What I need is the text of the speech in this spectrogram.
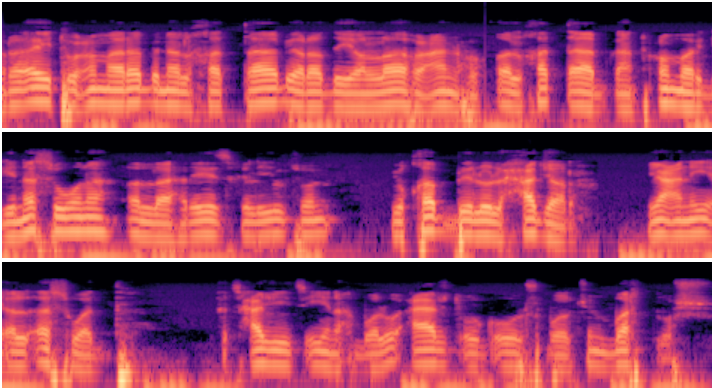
رأيت عمر بن الخطاب رضي الله عنه. الخطاب كانت عمر جنسونة الله ريز خليلتون يقبل الحجر يعني الأسود. تحجيت إينه بولو عاجت أقولش بولشن برتلوش.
